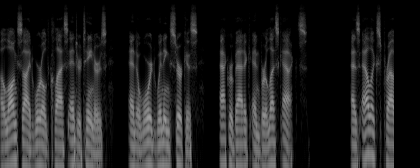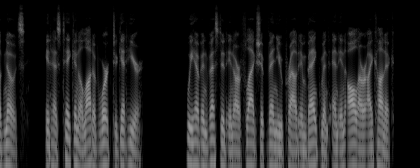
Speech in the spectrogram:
alongside world-class entertainers, and award-winning circus, acrobatic and burlesque acts. As Alex Proud notes, it has taken a lot of work to get here. We have invested in our flagship venue Proud Embankment and in all our iconic,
